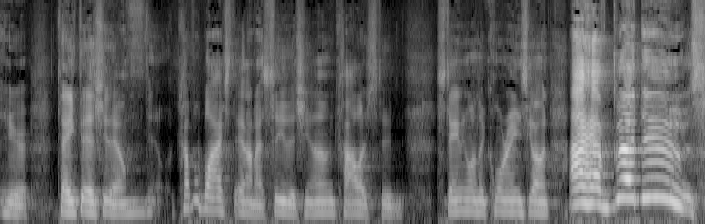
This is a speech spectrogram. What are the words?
here, take this, you know. A couple blocks down, I see this young college student standing on the corner. He's going, I have good news.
